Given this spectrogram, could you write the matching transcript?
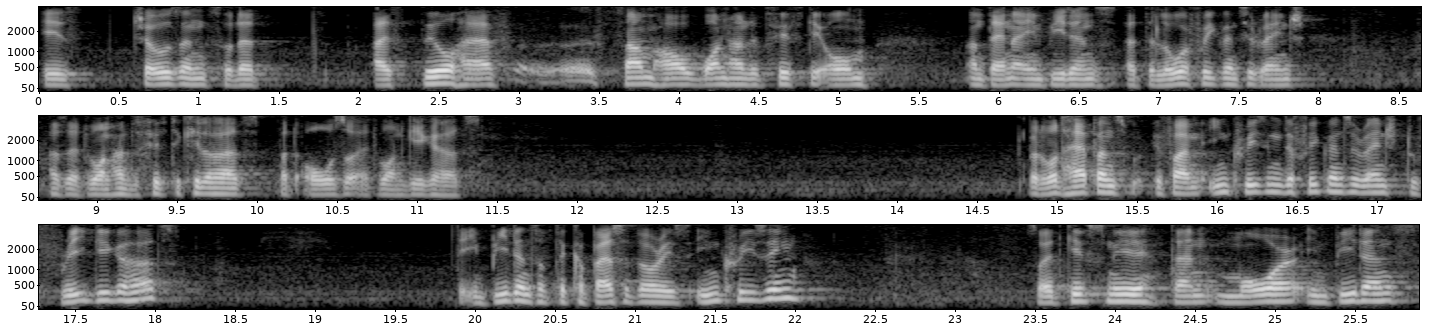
is chosen so that I still have uh, somehow 150 ohm antenna impedance at the lower frequency range, as at 150 kilohertz, but also at 1 gigahertz. But what happens if I'm increasing the frequency range to 3 gigahertz? The impedance of the capacitor is increasing, so it gives me then more impedance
